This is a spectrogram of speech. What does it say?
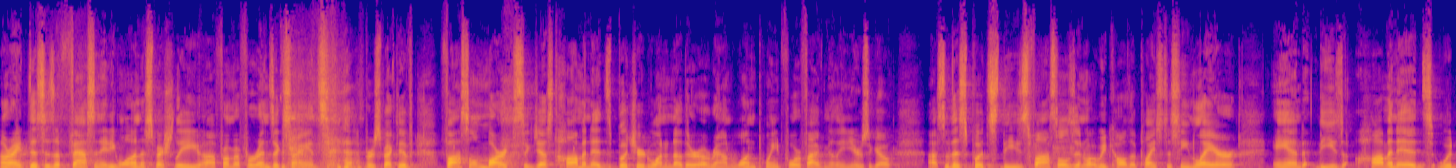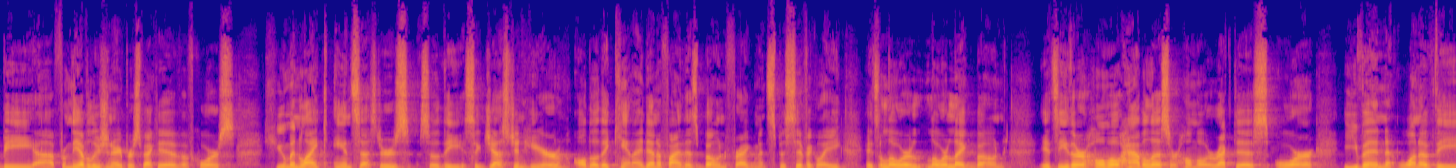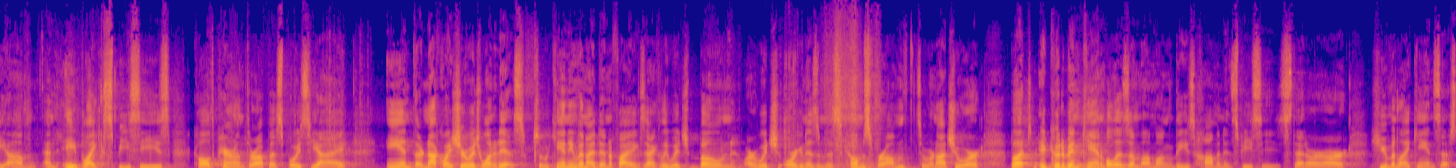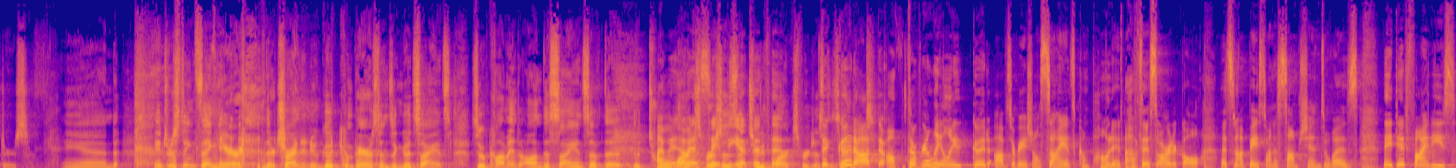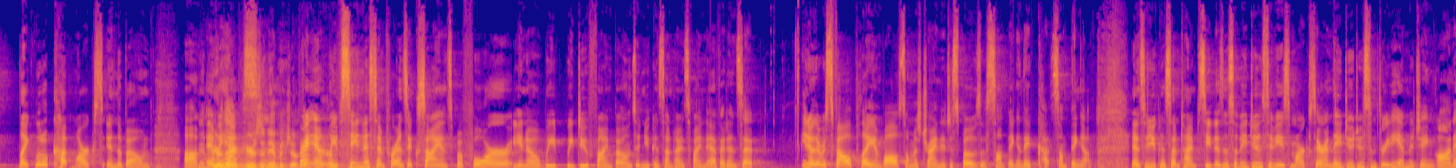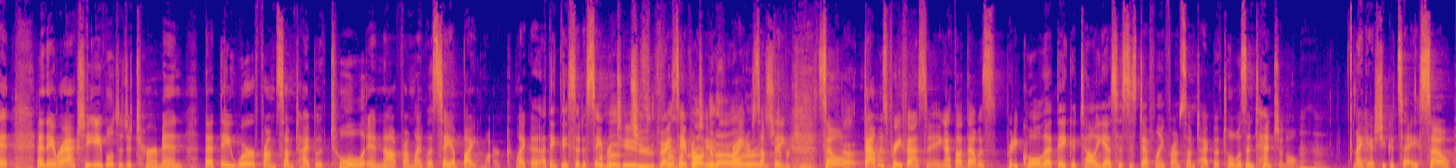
All right, this is a fascinating one, especially uh, from a forensic science perspective. Fossil marks suggest hominids butchered one another around 1.45 million years ago. Uh, so this puts these fossils in what we'd call the Pleistocene layer. And these hominids would be, uh, from the evolutionary perspective, of course, human like ancestors. So the suggestion here, although they can't identify this bone fragment specifically, it's a lower, lower leg bone, it's either Homo habilis or Homo erectus or even one of the, um, an ape like species called Paranthropus boisei and they're not quite sure which one it is. So we can't even identify exactly which bone or which organism this comes from, so we're not sure. But it could have been cannibalism among these hominid species that are our human like ancestors. And interesting thing here, they're trying to do good comparisons and good science. So comment on the science of the, the tool would- marks versus yeah, the tooth marks for just the a good second. ob- the, the really only good observational science component of this article that's not based on assumptions was they did find these like little cut marks in the bone. Um, And here we have here's an image of them right, and here. we've seen this in forensic science before. You know, we, we do find bones, and you can sometimes find evidence that you know, there was foul play involved, someone's trying to dispose of something and they've cut something up. And so you can sometimes see this. And so they do see these marks there, and they do do some 3D imaging on it, and they were actually able to determine that they were from some type of tool and not from, like, let's say, a bite mark. Like, a, I think they said a From a saber tooth, tooth, right, from a saber tooth, crocodile right, or or something. saber-toothed So cat. that was pretty fascinating. I thought that was pretty cool that they could tell, yes, this is definitely from some type of tool. It was intentional, mm-hmm. I guess you could say. So,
